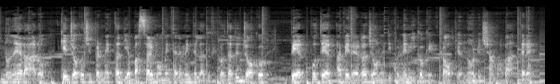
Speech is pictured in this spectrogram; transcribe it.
non è raro che il gioco ci permetta di abbassare momentaneamente la difficoltà del gioco per poter avere ragione di quel nemico che proprio non riusciamo a battere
